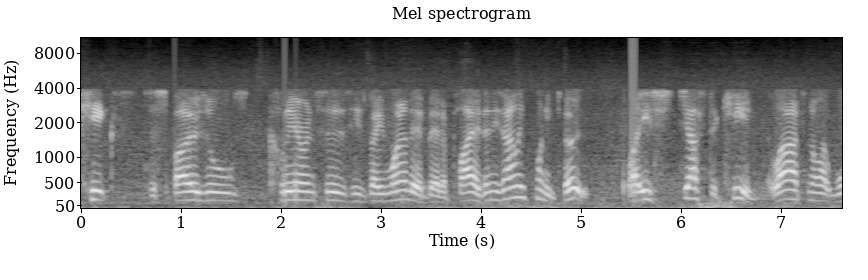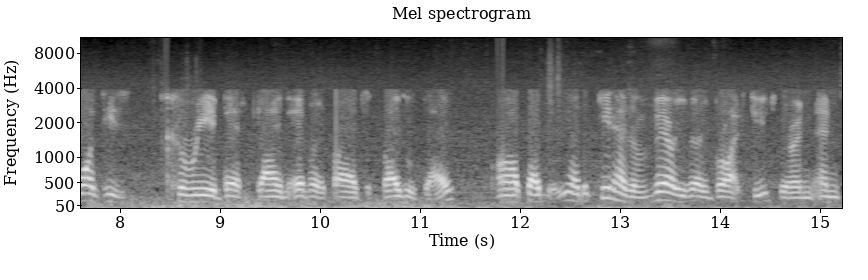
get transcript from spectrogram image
kicks, disposals, clearances. He's been one of their better players, and he's only 22. Like he's just a kid. Last night was his career best game ever as far as day. Uh, so you know the kid has a very very bright future, and and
